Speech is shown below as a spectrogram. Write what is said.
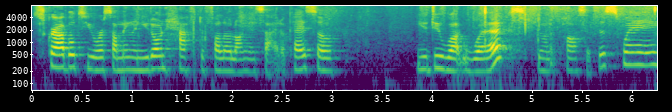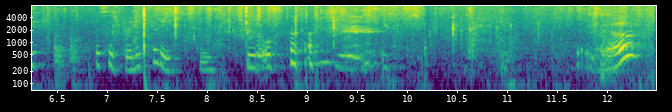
Scrabble to you or something, then you don't have to follow along inside, okay? So you do what works. If you want to pass it this way, this is really pretty. These doodles. there you go.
